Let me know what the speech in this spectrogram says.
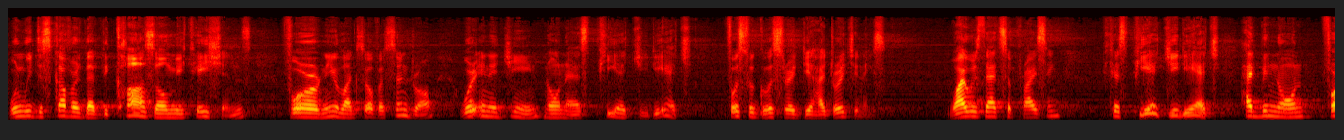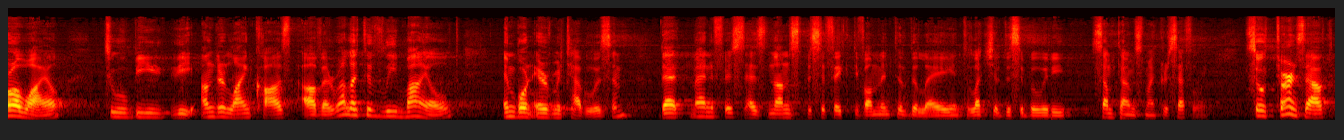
when we discovered that the causal mutations for Neu-Laxova syndrome were in a gene known as PHGDH, phosphoglycerate dehydrogenase. Why was that surprising? Because PHGDH had been known for a while to be the underlying cause of a relatively mild inborn error of metabolism that manifests as non-specific developmental delay, intellectual disability, sometimes microcephaly. So it turns out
